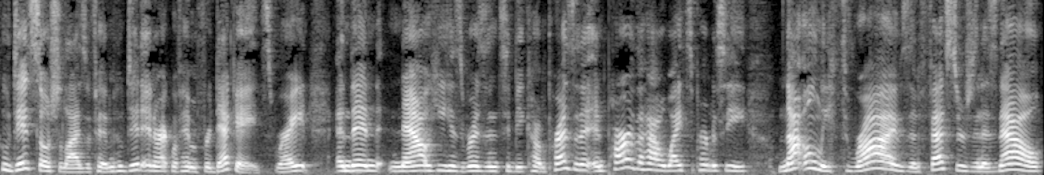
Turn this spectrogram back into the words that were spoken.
who did socialize with him who did interact with him for decades right? And then now he has risen to become president and part of the how white supremacy not only thrives and festers and is now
